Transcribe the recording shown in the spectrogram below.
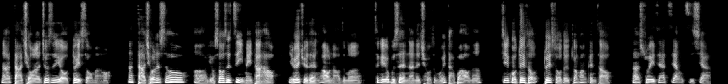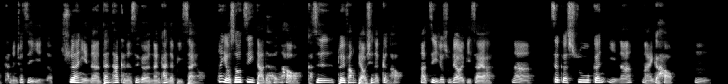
那打球呢，就是有对手嘛哈。那打球的时候啊，有时候是自己没打好，你会觉得很懊恼，怎么这个又不是很难的球，怎么会打不好呢？结果对手对手的状况更糟。那所以在这样之下，可能就自己赢了。虽然赢了，但他可能是个难看的比赛哦。那有时候自己打得很好，可是对方表现得更好，那自己就输掉了比赛啊。那这个输跟赢啊，哪一个好？嗯，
